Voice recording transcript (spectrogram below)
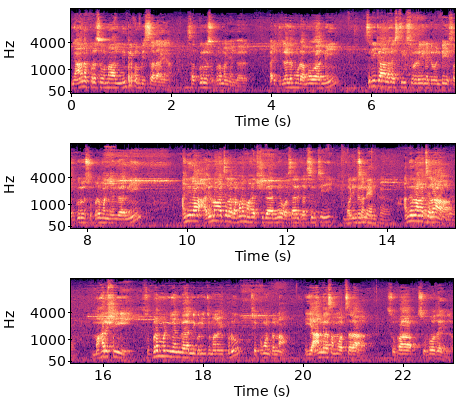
జ్ఞాన ప్రసూనాలు నింపి పంపిస్తారు ఆయన. సద్గురు సుబ్రహ్మణ్యం గారు. అటు జిల్లెలమూడు అమ్మవారిని శ్రీకాళహస్తీశ్వరుడైనటువంటి సద్గురు సుబ్రహ్మణ్యం గారిని అనిల అరుణాచల రమణ మహర్షి గారిని ఒకసారి దర్శించి అనిలాచల మహర్షి సుబ్రహ్మణ్యం గారిని గురించి మనం ఇప్పుడు చెప్పుకుంటున్నాం ఈ ఆంగ్ల సంవత్సర శుభ శుభోదయంలో.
